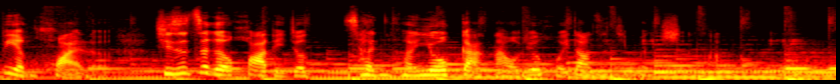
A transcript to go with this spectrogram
变坏了，其实这个话题就很很有感啊，我就回到自己本身了。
